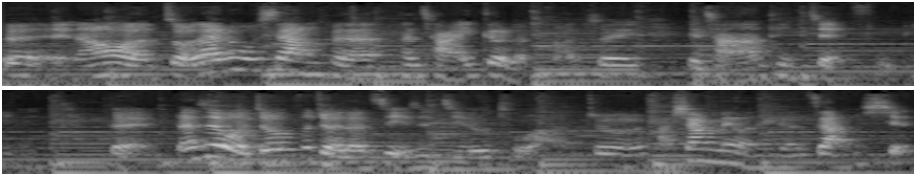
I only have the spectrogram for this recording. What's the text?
对，然后我走在路上可能很常一个人嘛，所以也常常听见福音。对，但是我就不觉得自己是基督徒啊，就好像没有那个彰显。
